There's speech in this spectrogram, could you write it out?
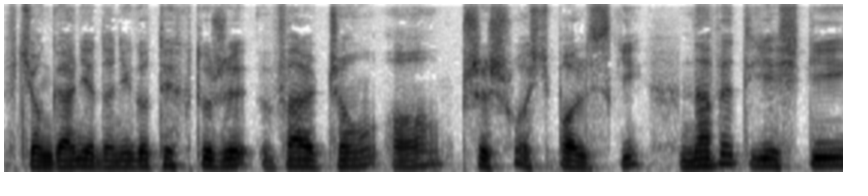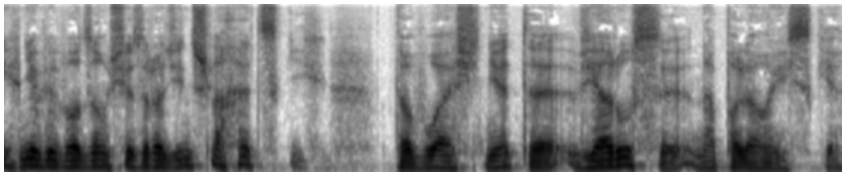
wciąganie do niego tych, którzy walczą o przyszłość Polski, nawet jeśli nie wywodzą się z rodzin szlacheckich. To właśnie te wiarusy napoleońskie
